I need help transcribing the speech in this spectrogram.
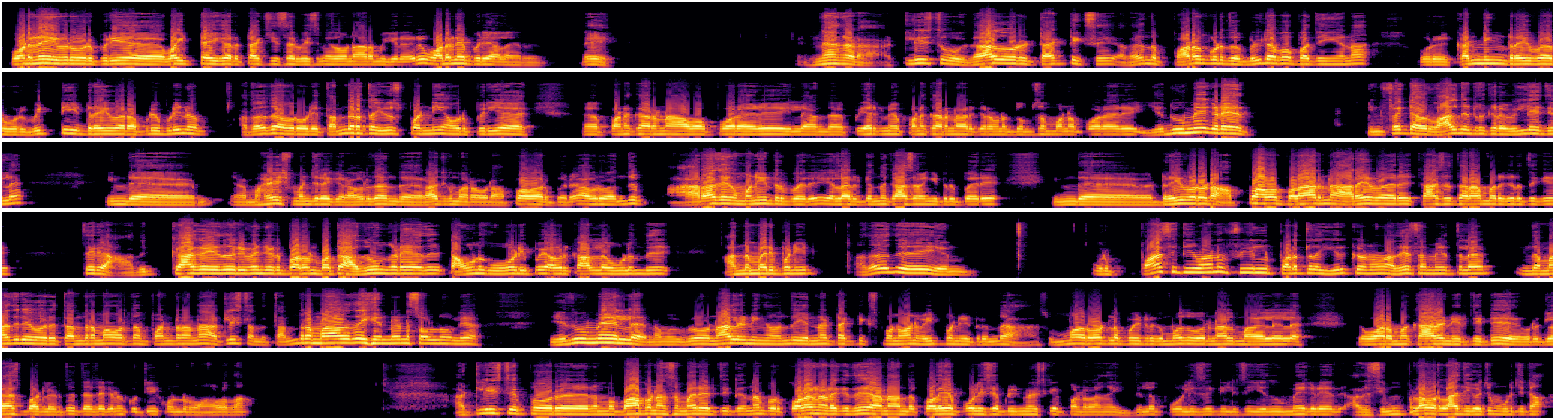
உடனே இவர் ஒரு பெரிய ஒயிட் டைகர் டாக்ஸி சர்வீஸ்னு ஏதோ ஒன்று ஆரம்பிக்கிறாரு. உடனே பெரிய ஆளாகிறாரு டேய் என்னங்கடா? அட்லீஸ்ட் ஏதாவது ஒரு டாக்டிக்ஸு அதாவது இந்த படம் கொடுத்த பில்டப்பை பார்த்தீங்கன்னா ஒரு கன்னிங் டிரைவர் ஒரு விட்டி டிரைவர் அப்படி இப்படின்னு அதாவது அவருடைய தந்திரத்தை யூஸ் பண்ணி அவர் பெரிய பணக்காரனாக ஆக போகிறாரு இல்லை அந்த ஏற்கனவே பணக்காரனாக இருக்கிறவனை துவம்சம் பண்ண போகிறாரு எதுவுமே கிடையாது. இன்ஃபேக்ட் அவர் வாழ்ந்துட்டு இருக்கிற வில்லேஜில் இந்த மகேஷ் மஞ்சரேக்கர் அவர் தான் இந்த ராஜ்குமாரோட அப்பாவாக இருப்பார். அவர் வந்து அராஜகம் பண்ணிட்டு இருப்பாரு. எல்லார்கிட்ட இருந்து காசு வாங்கிட்டு இருப்பார். இந்த டிரைவரோட அப்பாவை பலாருன்னு அரைவார் காசு தராமல் இருக்கிறதுக்கு. சரி அதுக்காக ஏதோ ரிவெஞ்ச் எடுப்பாரான்னு பார்த்தா அதுவும் கிடையாது. டவுனுக்கு ஓடி போய் அவர் காலில் உளுந்து அந்த மாதிரி பண்ணிட்டு அதாவது ஒரு பாசிட்டிவான ஃபீல் படத்தில் இருக்கணும். அதே சமயத்தில் இந்த மாதிரி ஒரு தந்திரமாக ஒருத்தன் பண்ணுறான்னா அட்லீஸ்ட் அந்த தந்திரமாவது என்னன்னு சொல்லணும் இல்லையா? எதுவுமே இல்லை. நம்ம இவ்வளோ நாள் நீங்கள் வந்து என்ன டாக்டிக்ஸ் பண்ணுவான்னு வெயிட் பண்ணிட்டு இருந்தா சும்மா ரோட்டில் போயிட்டு இருக்கும்போது ஒரு நாள் மலையில் ஓரமாக காரை நிறுத்திட்டு ஒரு கிளாஸ் பாட்டில் எடுத்து தஜக்கன்னு குத்தி கொண்டுருவோம். அவ்வளோதான் அட்லீஸ்ட் இப்போ ஒரு நம்ம பாபநாசம் மாதிரி எடுத்துக்கிட்டோம்னா இப்போ ஒரு கொலை நடக்குது. ஆனால் அந்த கொலையை போலீஸ் எப்படி இன்வெஸ்டிகேட் பண்ணுறாங்க இதில் போலீஸு கிலீஸு எதுவுமே கிடையாது. அது சிம்பிளாக ஒரு லாஜிக் வச்சு முடிச்சிட்டான்.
